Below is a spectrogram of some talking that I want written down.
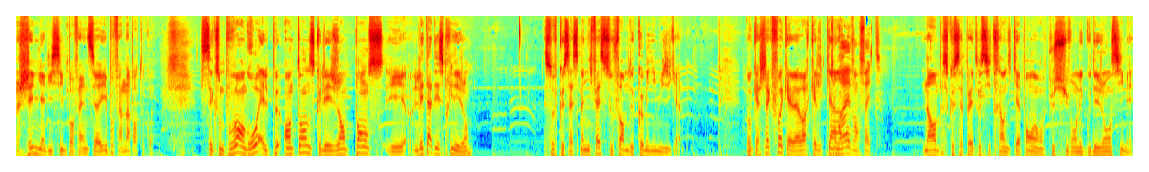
génialissime pour faire une série et pour faire n'importe quoi. C'est que son pouvoir, en gros, elle peut entendre ce que les gens pensent et l'état d'esprit des gens. Sauf que ça se manifeste sous forme de comédie musicale. Donc à chaque fois qu'elle va avoir Ton quelqu'un. rêve en fait. Non, parce que ça peut être aussi très handicapant, en plus suivant les goûts des gens aussi. Mais,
